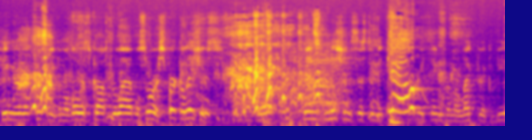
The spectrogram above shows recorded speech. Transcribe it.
Getting your electricity from the lowest cost reliable source, Ferkalicious. An electric transmission system that keeps everything from electric vehicles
